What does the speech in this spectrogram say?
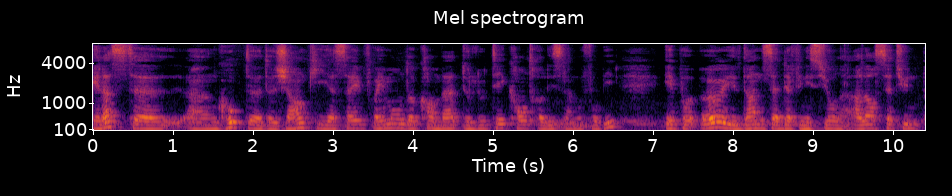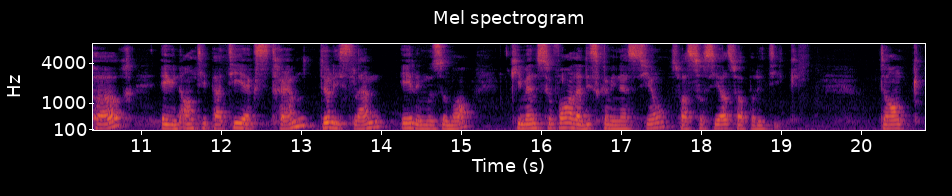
Et là, c'est euh, un groupe de, gens qui essayent vraiment de combattre, de lutter contre l'islamophobie. Et pour eux, ils donnent cette définition-là. Alors, c'est une peur et une antipathie extrême de l'islam et les musulmans qui mènent souvent à la discrimination, soit sociale, soit politique. Donc,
